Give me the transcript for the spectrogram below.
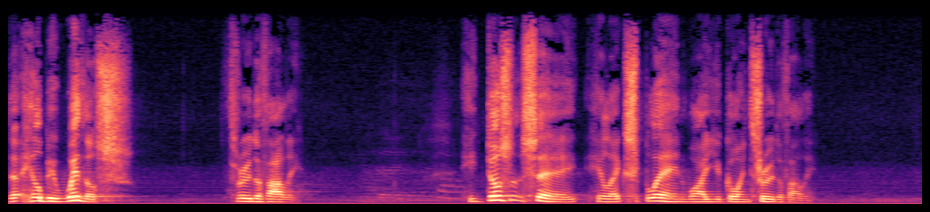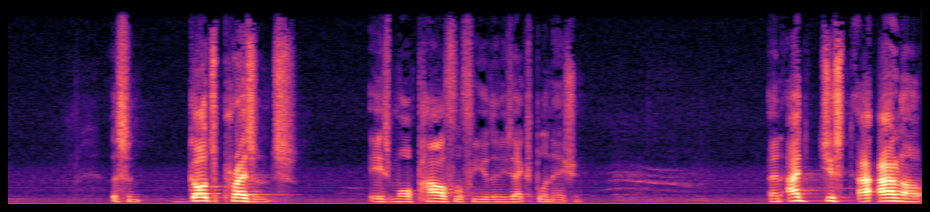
that He'll be with us through the valley. He doesn't say He'll explain why you're going through the valley. Listen, God's presence is more powerful for you than his explanation. And I just, I, I don't know,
